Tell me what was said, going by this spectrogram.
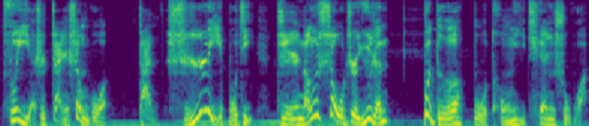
虽也是战胜国，但实力不济，只能受制于人，不得不同意签署啊。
